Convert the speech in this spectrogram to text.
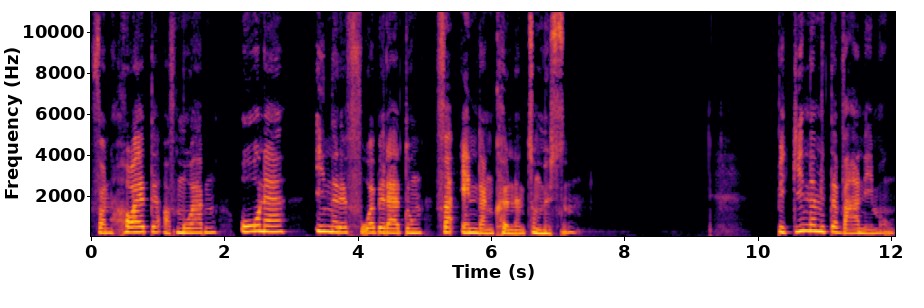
von heute auf morgen ohne innere Vorbereitung verändern können zu müssen. Beginne mit der Wahrnehmung.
